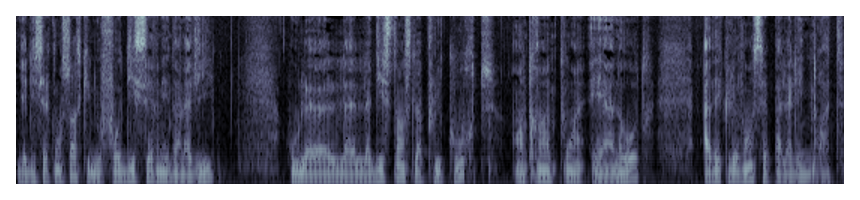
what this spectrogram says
Il y a des circonstances qu'il nous faut discerner dans la vie où la, distance la plus courte entre un point et un autre, avec le vent, c'est pas la ligne droite.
